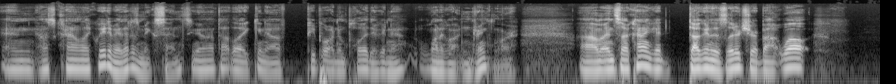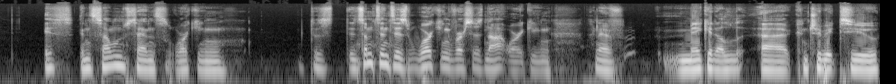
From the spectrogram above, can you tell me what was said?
And I was kind of like, wait a minute, that doesn't make sense. You know, I thought like, you know, if people are unemployed, they're going to want to go out and drink more. Um, and so I kind of dug into this literature about, well, is in some sense working does in some sense is working versus not working kind of make it a uh, contribute to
